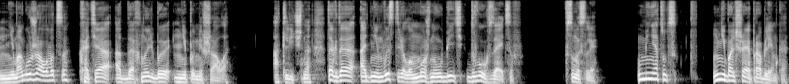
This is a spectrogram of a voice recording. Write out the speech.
«Не могу жаловаться, хотя отдохнуть бы не помешало». «Отлично. Тогда одним выстрелом можно убить двух зайцев». «В смысле?» «У меня тут небольшая проблемка».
